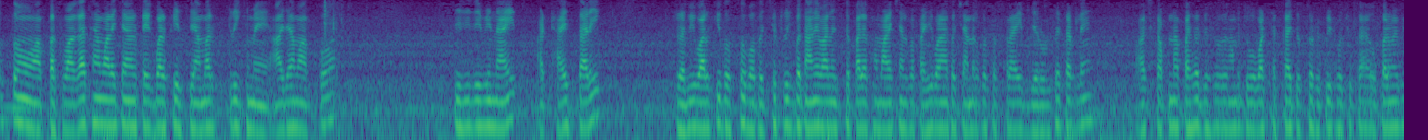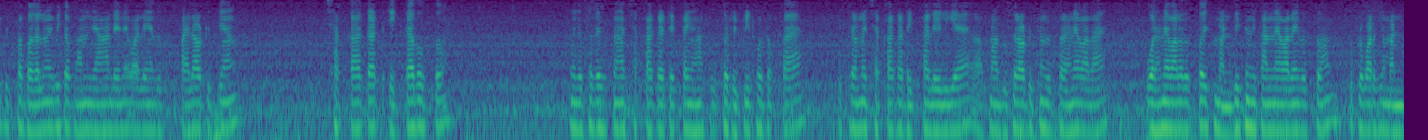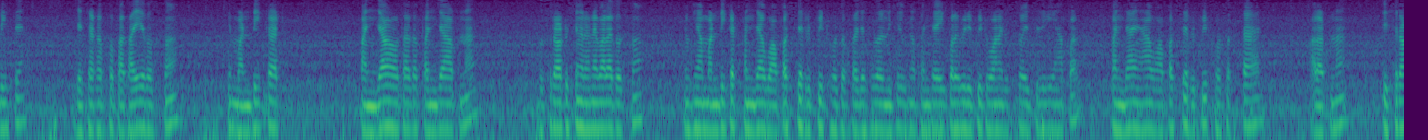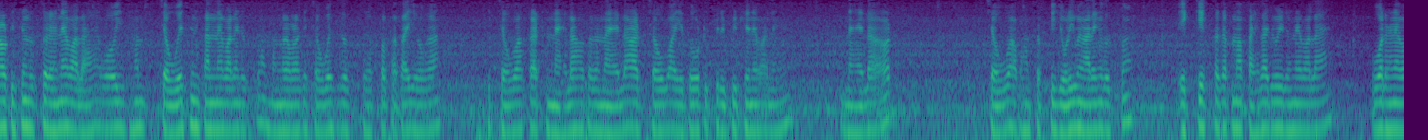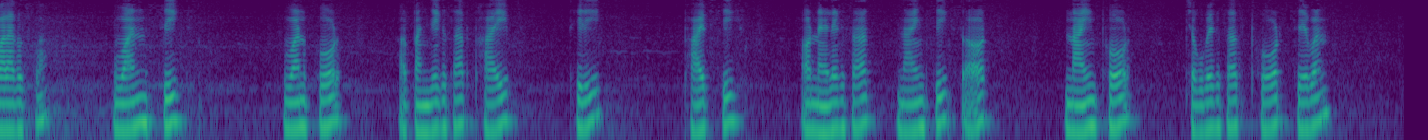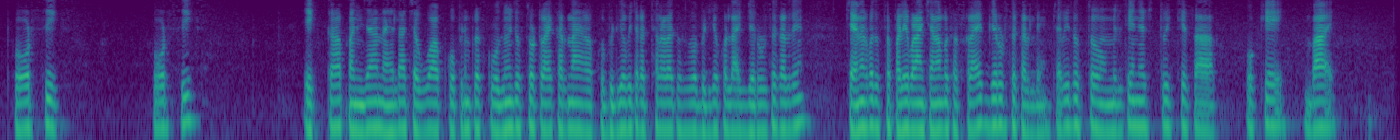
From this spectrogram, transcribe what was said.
दोस्तों, आपका स्वागत है हमारे चैनल पे एक बार फिर से अमर ट्रिक में। आज हम आपको श्री देवी नाइट 28 तारीख, रविवार की दोस्तों, बहुत अच्छी ट्रिक बताने वाले हैं। इससे पहले आप हमारे चैनल पर पहली बार आए तो चैनल को सब्सक्राइब ज़रूर से कर लें। आज का अपना पैसा जैसे हम दो बार छक्का है, दोस्तों, रिपीट हो चुका है। ऊपर में भी जिसका बगल में भी, जब हम यहाँ लेने वाले हैं, दोस्तों, पहला और छक्का कट एक का, दोस्तों। दोस्तों देख सकते हैं छक्का कट एक का, यहाँ से दोस्तों, रिपीट हो सकता है। इसलिए हमने छक्का का टिक्का ले लिया है, अपना दूसरा ऑडिशन दोस्तों रहने वाला है। वो रहने वाला दोस्तों इस मंडी से निकालने वाले हैं दोस्तों हम, शुक्रवार की मंडी से। जैसा कि आपको पता ही है दोस्तों कि मंडी का पंजा होता है तो पंजा अपना दूसरा ऑडिशन रहने वाला है दोस्तों। क्योंकि यहाँ मंडी कट पंजा वापस से रिपीट हो सकता है, जैसे तो नीचे पंजा एक बार भी रिपीट हुआ है दोस्तों, इसलिए यहाँ पर पंजा यहाँ वापस से रिपीट हो सकता है। और अपना तीसरा ऑटिशन दोस्तों रहने वाला है, वो इस हम चौवे से निकालने वाले हैं दोस्तों। मंगलवार के चौवे से दोस्तों सबको पता ही होगा कि चौवा का नहला होता था, नहला और चौवा, ये दो से रिपीट लेने वाले हैं। नहला और चौवा, अब हम सबकी जोड़ी बना लेंगे दोस्तों। एक एक साथ अपना पहला जोड़ी रहने वाला है, वो रहने वाला है दोस्तों। वन, सिक्स, वन, फोर और पंजे के साथ फाइव, थ्री, फाइव, सिक्स और नहले के साथ नाइन सिक्स और नाइन फोर, चौबे के साथ four seven, four six four six. एक का पंजा, नहला, चौवा, आपको ओपन प्लस क्लोज में दोस्तों ट्राई करना है। आपको वीडियो भी तक अच्छा लग रहा है दोस्तों वीडियो को लाइक ज़रूर से कर दें। चैनल पर दोस्तों, पहले बढ़ाएँ चैनल को सब्सक्राइब ज़रूर से कर लें। चलिए दोस्तों, मिलते हैं नेक्स्ट ट्रिक के साथ। Okay bye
